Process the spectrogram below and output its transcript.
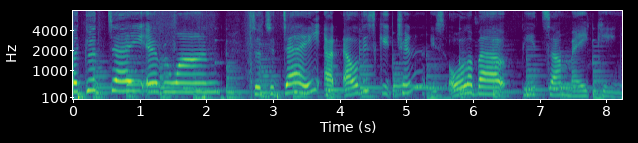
a good day, everyone. So today at Elvie's Kitchen is all about pizza making.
